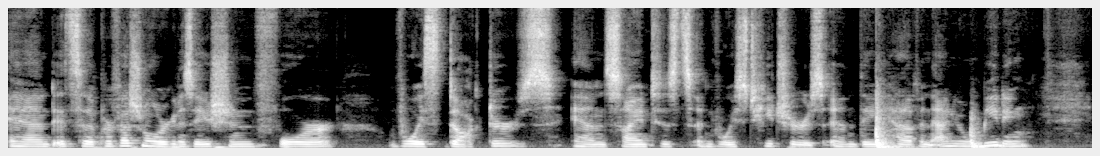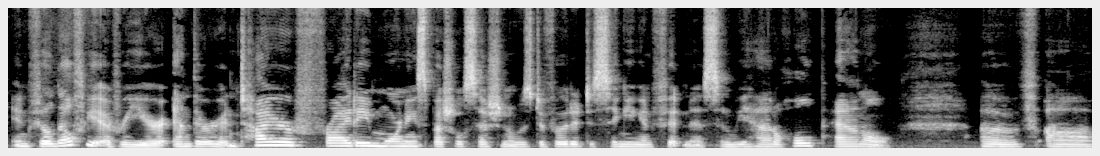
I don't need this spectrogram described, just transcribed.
and it's a professional organization for voice doctors and scientists and voice teachers. And they have an annual meeting in Philadelphia every year. And their entire Friday morning special session was devoted to singing and fitness. And we had a whole panel of uh,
